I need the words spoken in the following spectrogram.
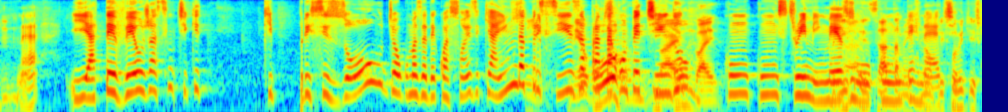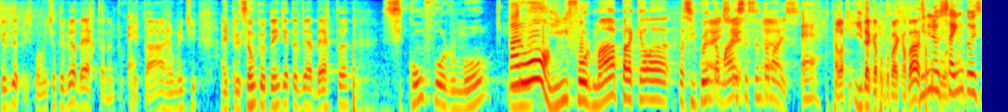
Né? E a TV eu já senti que, que precisou de algumas adequações e que ainda Sim. precisa para estar porra, competindo vai. Com, com streaming mesmo, com Exatamente, não, internet. principalmente, isso quer dizer, principalmente a TV aberta, né? Porque tá realmente. A impressão que eu tenho é que a TV aberta se conformou Parou. em, em informar para aquela. para 50 É, mais, aí. 60 É. mais. É. Ela- E daqui a pouco vai acabar essa Menina, eu saí em população?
